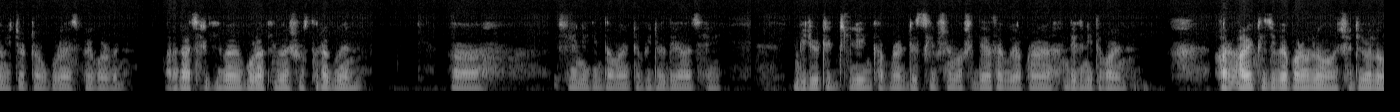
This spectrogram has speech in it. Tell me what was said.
এমিস্টার টপ গোড়া স্প্রে করবেন। আর গাছের কীভাবে গোড়া কীভাবে সুস্থ রাখবেন সে নিয়ে কিন্তু আমার একটা ভিডিও দেওয়া আছে। ভিডিওটির লিঙ্ক আপনার ডিসক্রিপশন বক্সে দেওয়া থাকবে, আপনারা দেখে নিতে পারেন। আর আরেকটি যে ব্যাপার হলো, সেটি হলো,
